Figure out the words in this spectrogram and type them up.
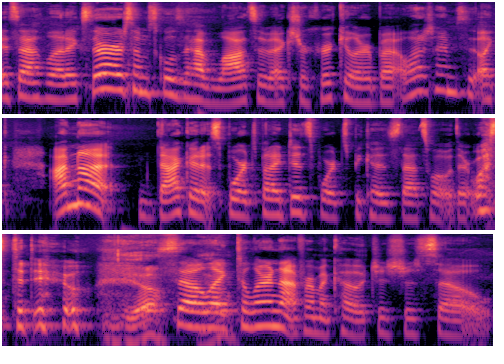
it's athletics. There are some schools that have lots of extracurricular, but a lot of times, like I'm not that good at sports, but I did sports because that's what there was to do. Yeah. So like to learn that from a coach is just so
